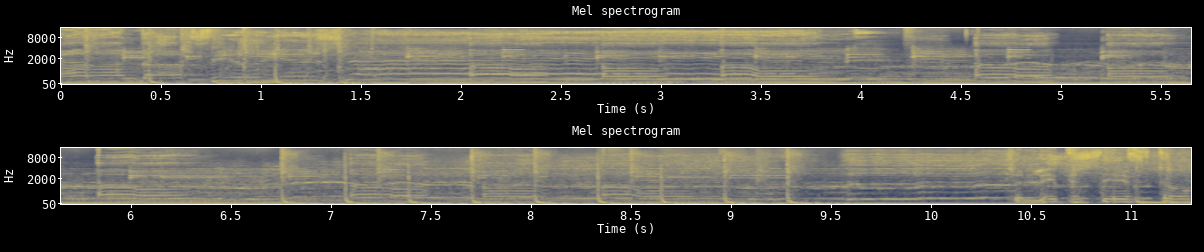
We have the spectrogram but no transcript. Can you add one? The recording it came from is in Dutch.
ты в то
